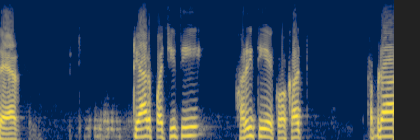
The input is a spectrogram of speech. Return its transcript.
તૈયાર થયું. ત્યાર પછીથી ફરીથી એક વખત આપણા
